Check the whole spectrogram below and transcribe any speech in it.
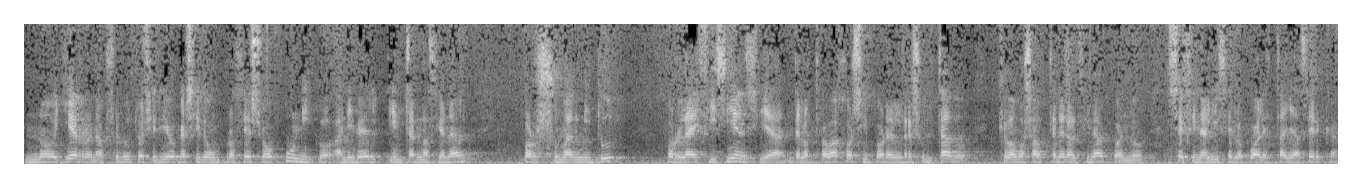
no hierro en absoluto si digo que ha sido un proceso único a nivel internacional por su magnitud, por la eficiencia de los trabajos y por el resultado que vamos a obtener al final cuando se finalice, lo cual está ya cerca.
